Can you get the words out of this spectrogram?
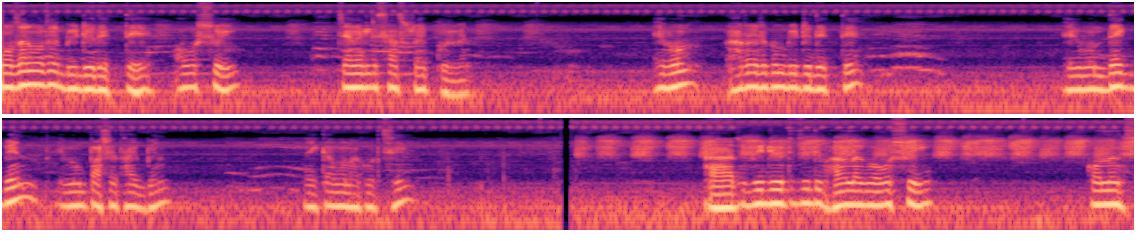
মজার মজার ভিডিও দেখতে অবশ্যই চ্যানেলটি সাবস্ক্রাইব করবেন। এবং আরও এরকম ভিডিও দেখতে এবং দেখবেন এবং পাশে থাকবেন। এই কামনা করছি। আর ভিডিওটি যদি ভালো লাগে অবশ্যই কমেন্টস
